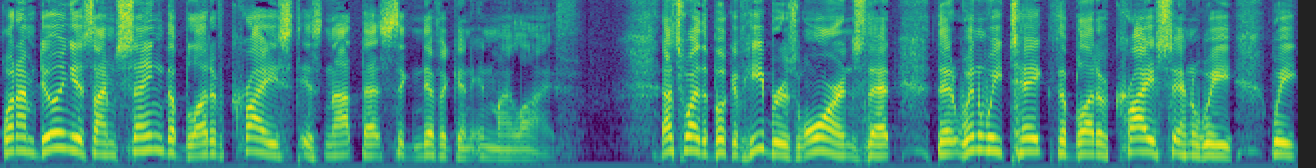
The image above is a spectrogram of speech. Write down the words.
What I'm doing is I'm saying the blood of Christ is not that significant in my life. That's why the book of Hebrews warns that, that when we take the blood of Christ and we, we,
